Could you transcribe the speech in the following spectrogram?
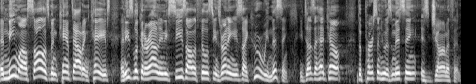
And meanwhile, Saul has been camped out in caves, and he's looking around and he sees all the Philistines running. he's like, Who are we missing? He does a head count the person who is missing is Jonathan.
